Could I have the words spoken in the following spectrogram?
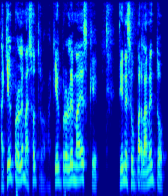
Aquí el problema es otro. Aquí el problema es que tienes un parlamento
